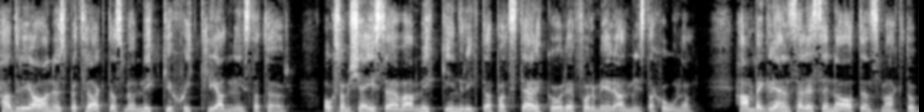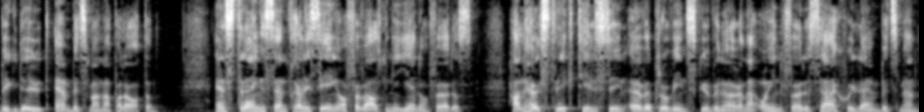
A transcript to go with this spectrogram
Hadrianus betraktas som en mycket skicklig administratör och som kejsare var han mycket inriktad på att stärka och reformera administrationen. Han begränsade senatens makt och byggde ut ämbetsmannaapparaten. En sträng centralisering av förvaltningen genomfördes. Han höll strikt tillsyn över provinsguvernörerna och införde särskilda ämbetsmän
